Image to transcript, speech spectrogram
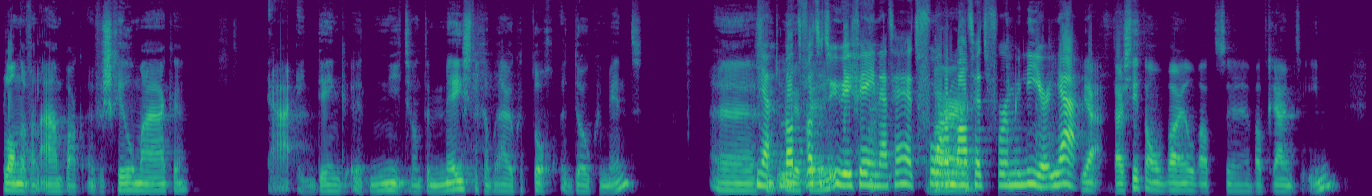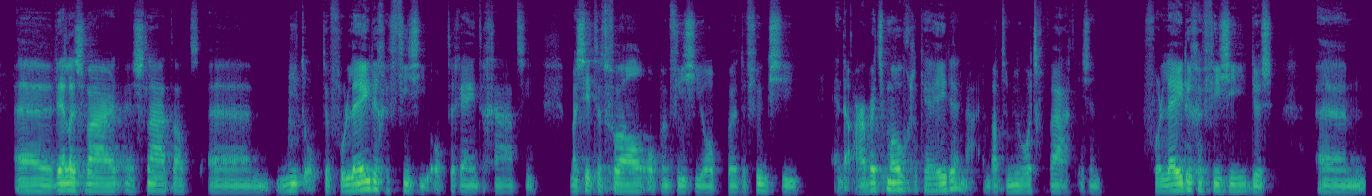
plannen van aanpak een verschil maken? Ja, ik denk het niet, want de meesten gebruiken toch het document. Uh, ja, wat, wat het UWV net, hè? het format, het formulier. Ja. ja, daar zit al wel wat, uh, wat ruimte in. Uh, weliswaar eh, slaat dat uh, niet op de volledige visie op de reïntegratie, maar zit het vooral op een visie op uh, de functie en de arbeidsmogelijkheden. Nou, en wat er nu wordt gevraagd is een volledige visie. Dus um,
